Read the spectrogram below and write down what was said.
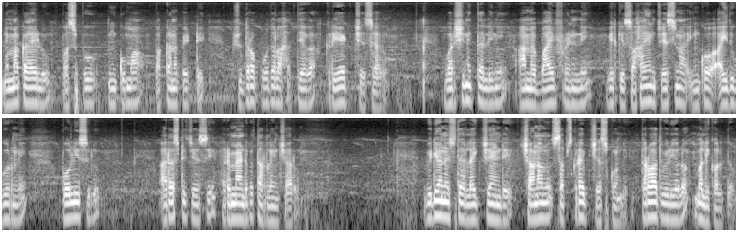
నిమ్మకాయలు పసుపు కుంకుమ పక్కన పెట్టి క్షుద్ర పూజల హత్యగా క్రియేట్ చేశారు. వర్షిని తల్లిని ఆమె బాయ్ ఫ్రెండ్ని వీరికి సహాయం చేసిన ఇంకో ఐదుగురిని పోలీసులు అరెస్ట్ చేసి రిమాండ్కు తరలించారు. వీడియో నచ్చితే లైక్ చేయండి ఛానల్ను సబ్స్క్రైబ్ చేసుకోండి. తర్వాత వీడియోలో మళ్ళీ కలుద్దాం.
